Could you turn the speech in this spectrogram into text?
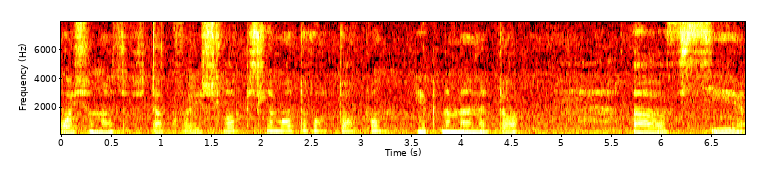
Ось у нас ось так вийшло після матового топу. Як на мене, то е, всі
